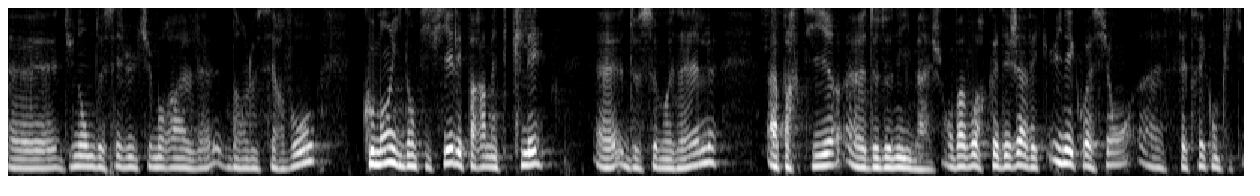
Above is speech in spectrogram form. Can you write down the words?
euh, du nombre de cellules tumorales dans le cerveau, comment identifier les paramètres clés euh, de ce modèle à partir de données images. On va voir que déjà avec une équation, c'est très compliqué.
